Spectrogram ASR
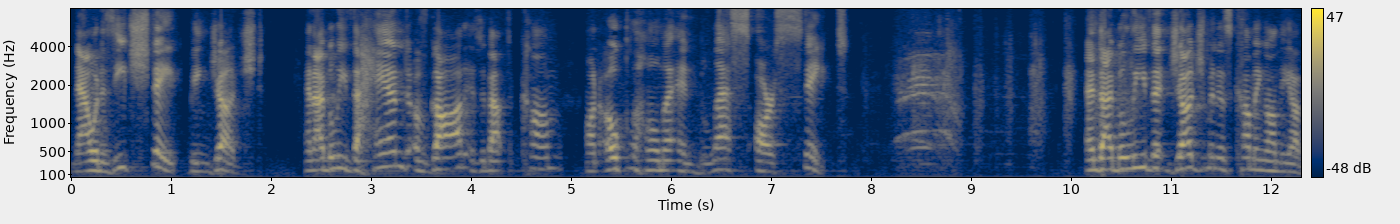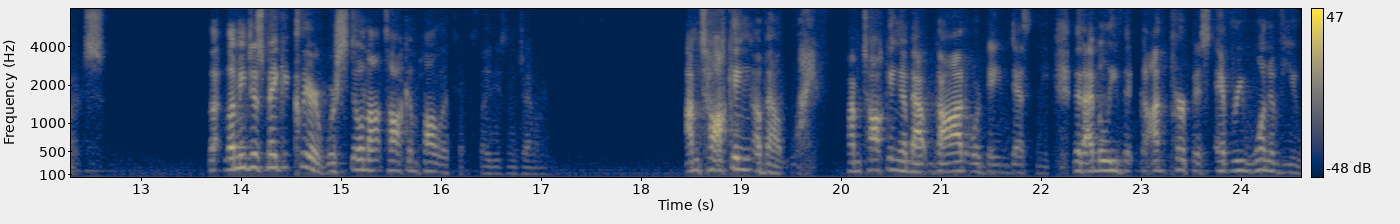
Now it is each state being judged. And I believe the hand of God is about to come on Oklahoma and bless our state. And I believe that judgment is coming on the others. Let, let me just make it clear we're still not talking politics, ladies and gentlemen. I'm talking about life. I'm talking about God ordained destiny. That I believe that God purposed every one of you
